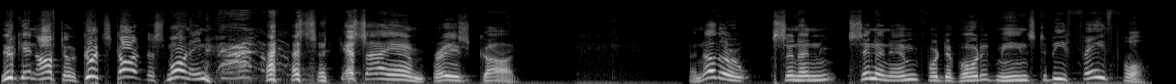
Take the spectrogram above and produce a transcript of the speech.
You're getting off to a good start this morning. I said, Yes, I am. Praise God. Another synonym for devoted means to be faithful.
